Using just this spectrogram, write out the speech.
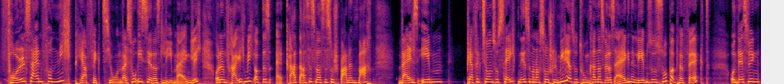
voll sein von Nicht-Perfektion, weil so ist ja das Leben eigentlich. Und dann frage ich mich, ob das äh, gerade das ist, was es so spannend macht, weil es eben Perfektion so selten ist und man auf Social Media so tun kann, als wäre das eigene Leben so super perfekt. Und deswegen,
